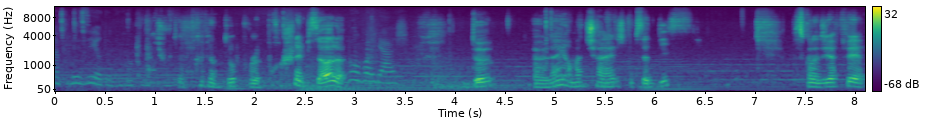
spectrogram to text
Un plaisir de vous rencontrer. Je vous dis à très bientôt pour le prochain épisode Bon voyage. de euh, l'Ironman Challenge, l'épisode 10. Parce qu'on a déjà fait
